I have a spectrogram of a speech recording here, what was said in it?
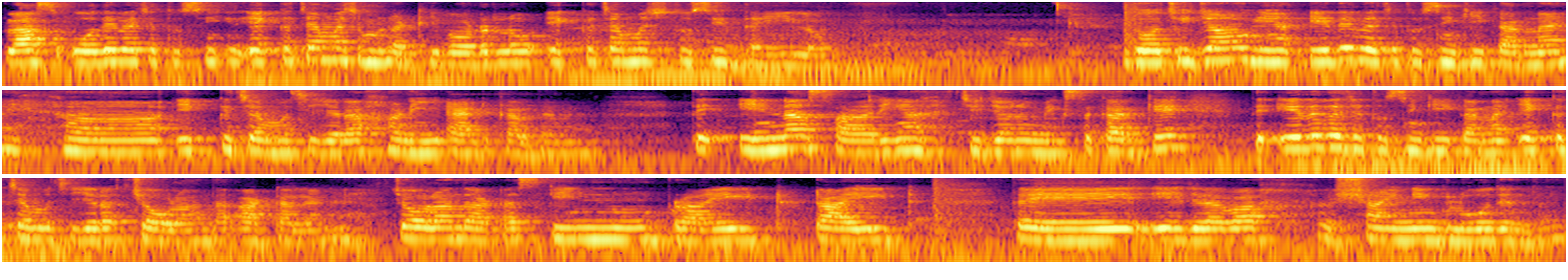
ਪਲੱਸ ਉਹਦੇ ਵਿੱਚ ਤੁਸੀਂ ਇੱਕ ਚਮਚ ਮਲੱਠੀ ਪਾਊਡਰ ਲਓ। ਇੱਕ ਚਮਚ ਤੁਸੀਂ ਦਹੀਂ ਲਓ। ਦੋ ਚੀਜ਼ਾਂ ਹੋ ਗਈਆਂ। ਇਹਦੇ ਵਿੱਚ ਤੁਸੀਂ ਕੀ ਕਰਨਾ ਹੈ? ਹਾਂ, ਇੱਕ ਚਮਚ ਜਿਹੜਾ ਹਣੀ ਐਡ ਕਰ ਦੇਣਾ ਹੈ। ਤੇ ਇਹਨਾਂ ਸਾਰੀਆਂ ਚੀਜ਼ਾਂ ਨੂੰ ਮਿਕਸ ਕਰਕੇ ਤੇ ਇਹਦੇ ਵਿੱਚ ਤੁਸੀਂ ਕੀ ਕਰਨਾ, ਇੱਕ ਚਮਚ ਜਿਹੜਾ ਚੌਲਾਂ ਦਾ ਆਟਾ ਲੈਣਾ ਹੈ। ਚੌਲਾਂ ਦਾ ਆਟਾ ਸਕਿਨ ਨੂੰ ਬ੍ਰਾਈਟ ਟਾਈਟ ਤੇ ਇਹ ਜਿਹੜਾ ਵਾ ਸ਼ਾਈਨਿੰਗ ਗਲੋ ਦਿੰਦਾ ਹੈ।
